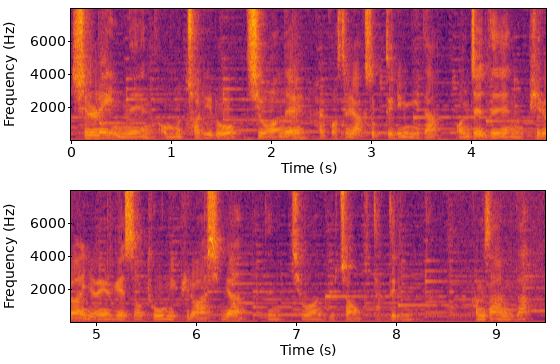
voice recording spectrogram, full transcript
신뢰 있는 업무 처리로 지원을 할 것을 약속드립니다. 언제든 필요한 영역에서 도움이 필요하시면 지원 요청 부탁드립니다. 감사합니다.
